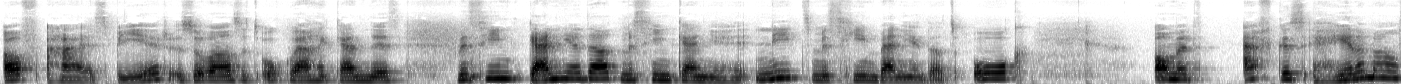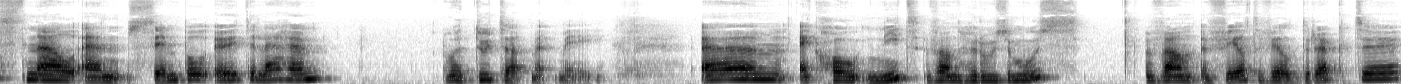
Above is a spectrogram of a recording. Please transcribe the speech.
of HSP'er, zoals het ook wel gekend is. Misschien ken je dat, misschien ken je het niet, misschien ben je dat ook. Om het even helemaal snel en simpel uit te leggen, wat doet dat met mij? Um, ik hou niet van geroezemoes, van veel te veel drukte,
